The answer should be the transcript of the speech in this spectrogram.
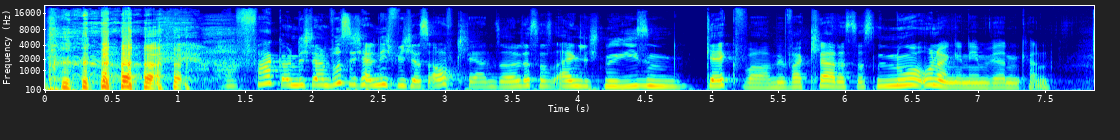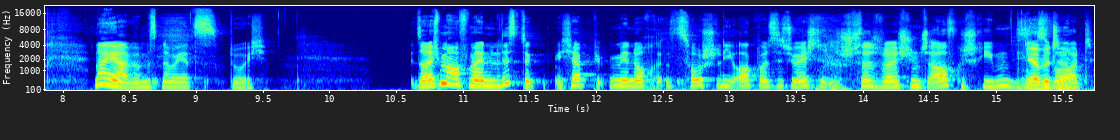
oh, fuck. Und ich, dann wusste ich halt nicht, wie ich das aufklären soll, dass das eigentlich ein riesen Gag war. Mir war klar, dass das nur unangenehm werden kann. Naja, wir müssen aber jetzt durch. Soll ich mal auf meine Liste? Ich habe mir noch socially awkward situations, situations aufgeschrieben. Dieses Ja, bitte. Wort.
